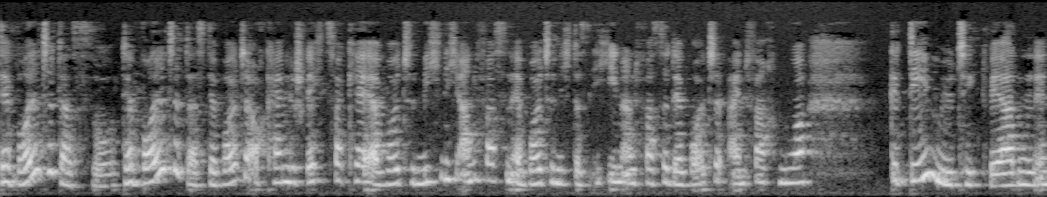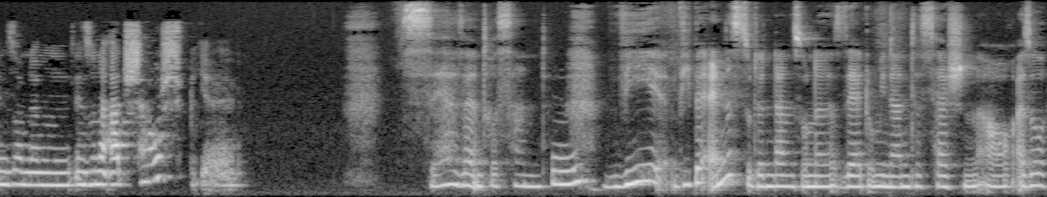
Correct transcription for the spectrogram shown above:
der wollte das so. Der wollte das. Der wollte auch keinen Geschlechtsverkehr. Er wollte mich nicht anfassen. Er wollte nicht, dass ich ihn anfasse. Der wollte einfach nur gedemütigt werden in so einem, in so einer Art Schauspiel. Sehr, sehr interessant. Mhm. Wie, wie beendest du denn dann so eine sehr dominante Session auch? Also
